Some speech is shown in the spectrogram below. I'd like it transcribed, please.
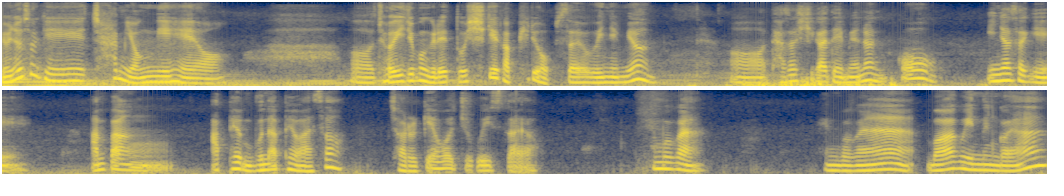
요 녀석이 참 영리해요. 어, 저희 집은 그래 또 시계가 필요 없어요. 왜냐면 어, 5시가 되면은 꼭 이 녀석이 안방 앞에 문 앞에 와서 저를 깨워주고 있어요. 행복아, 행복아, 뭐 하고 있는 거야?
